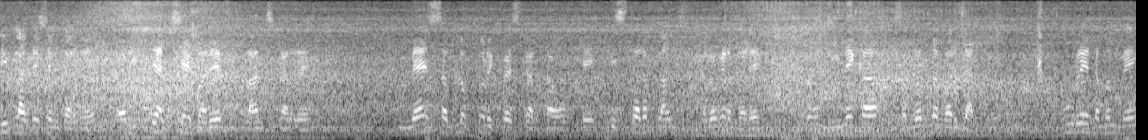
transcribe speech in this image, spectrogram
ट्री प्लांटेशन कर रहे हैं और इतने अच्छे बड़े प्लांट्स कर रहे हैं। मैं सब लोग को रिक्वेस्ट करता हूँ कि इस तरह प्लांट्स करोगे ना बड़े तो जीने का संभावना बढ़ जाती है पूरे दमन में,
